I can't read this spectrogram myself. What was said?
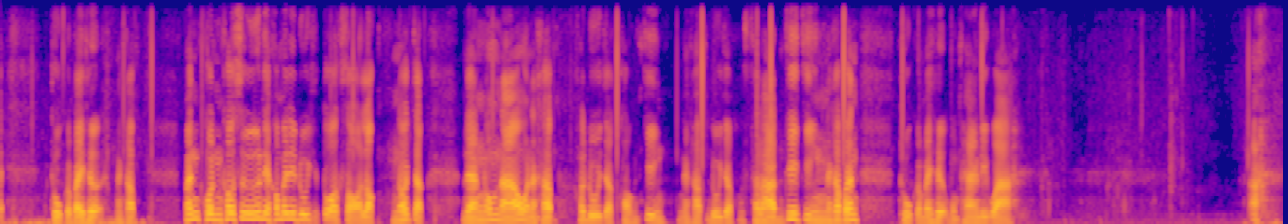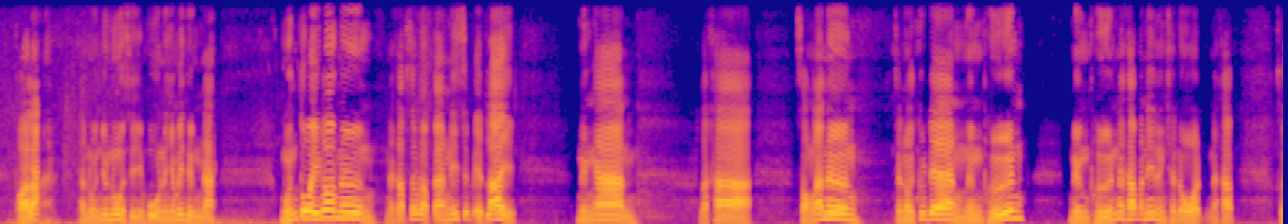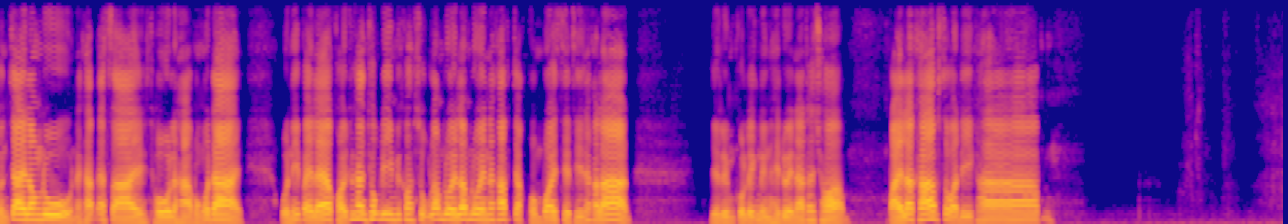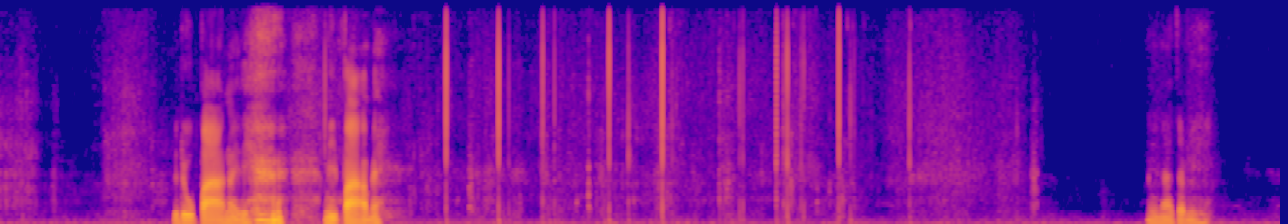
ถูกกันไปเถอะนะครับมันคนเขาซื้อเนี่ยเขาไม่ได้ดูจากตัวอักษรหรอก นอกจากแรงโน้มน้าวนะครับเขาดูจากของจริงนะครับ ดูจากสถานที่จริงนะครับเพราะฉะนั้นถูกกันไปเถอะผมแพงดีกว่าอะพอละถนนอยู่นู่นสีพูนยังไม่ถึงนะ หมุนตัวอีกรอบหนึ่งนะครับสำหรับแปลงนี้ 11 ไร่ 1 งาน ราคา2ละหนึ่งโฉนดคุดแดง 1 พื้น 1ผืนนะครับอันนี้1โฉนดนะครับสนใจลองดูนะครับแอสไซโทรหรือหาผมก็ได้ วันนี้ไปแล้วขอให้ทุกท่านโชคดีมีความสุขร่ำรวยร่ำรวยนะครับจากผมบอยเศรษฐีนคราช อย่าลืมกดเลขหนึ่งให้ด้วยนะถ้าชอบ ไปแล้วครับ สวัสดีครับไปดูปลาหน่อยดิมีปลาไหมไม่น่าจะมี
